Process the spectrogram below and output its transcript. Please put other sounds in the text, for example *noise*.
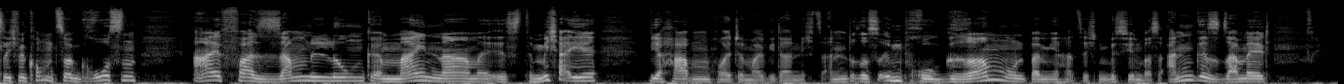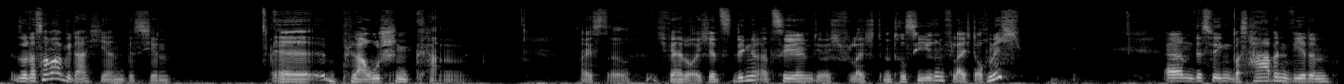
herzlich willkommen zur großen Alpha-Sammlung. Mein Name ist Michael. Wir haben heute mal wieder nichts anderes im Programm und bei mir hat sich ein bisschen was angesammelt, so dass man mal wieder hier ein bisschen äh, plauschen kann. Das heißt, äh, ich werde euch jetzt Dinge erzählen, die euch vielleicht interessieren, vielleicht auch nicht. Ähm, deswegen, was haben wir denn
